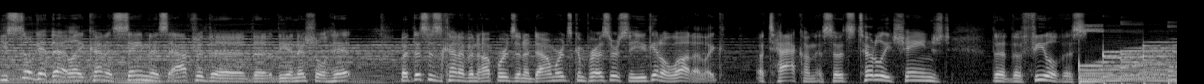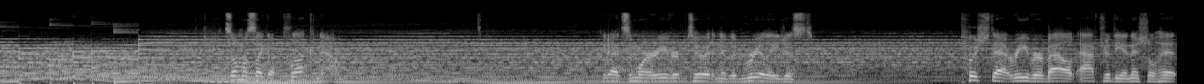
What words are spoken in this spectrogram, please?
You still get that like kind of sameness after the, the, the initial hit, but this is kind of an upwards and a downwards compressor, so you get a lot of like attack on this. So it's totally changed the, the feel of this. It's almost like a pluck now. Could add some more reverb to it and it would really just push that reverb out after the initial hit.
